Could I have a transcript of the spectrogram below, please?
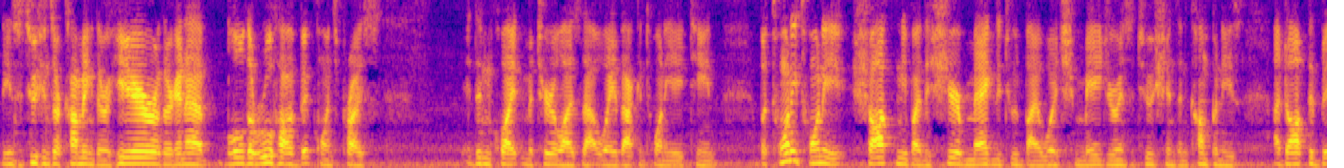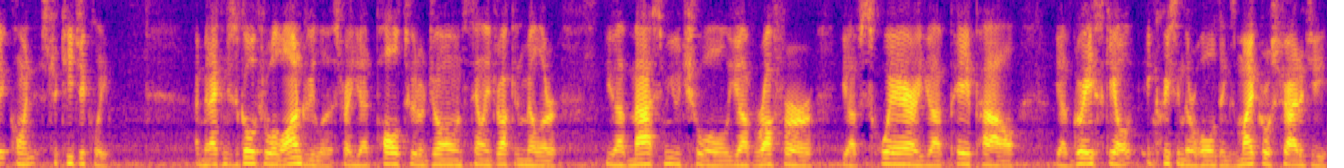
The institutions are coming, they're here, they're going to blow the roof off of Bitcoin's price it didn't quite materialize that way back in 2018. But 2020 shocked me by the sheer magnitude by which major institutions and companies adopted Bitcoin strategically. I mean, I can just go through a laundry list, right? You had Paul Tudor Jones, Stanley Druckenmiller, you have Mass Mutual, you have Ruffer, you have Square, you have PayPal, you have Grayscale increasing their holdings, MicroStrategy,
